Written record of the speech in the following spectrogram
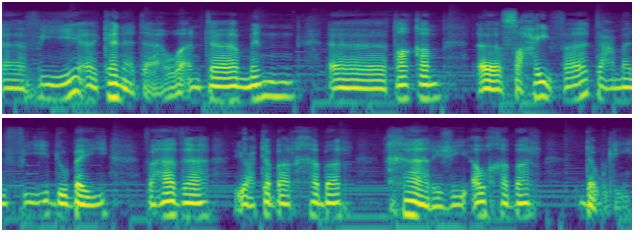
آه، في كندا وأنت من آه، طاقم صحيفة تعمل في دبي فهذا يعتبر خبر خارجي أو خبر دولي.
